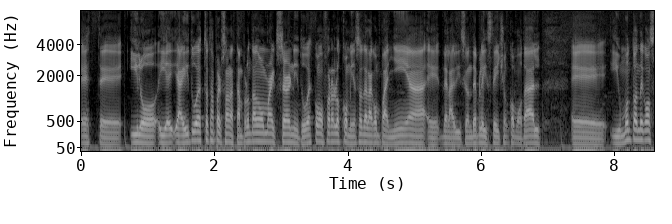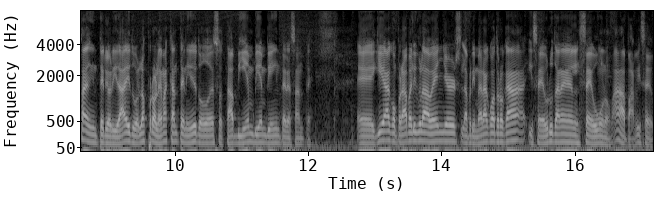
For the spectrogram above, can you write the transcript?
Este, y, lo, y, ahí tú ves todas estas personas, están preguntando a Mark Cerny, tú ves cómo fueron los comienzos de la compañía, de la edición de PlayStation como tal, y un montón de cosas de interioridad, y tú ves los problemas que han tenido y todo eso. Está bien, bien, bien interesante. Eh, Giga, comprar la película Avengers, la primera 4K, y se ve brutal en el C1. Ah, papi, se,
